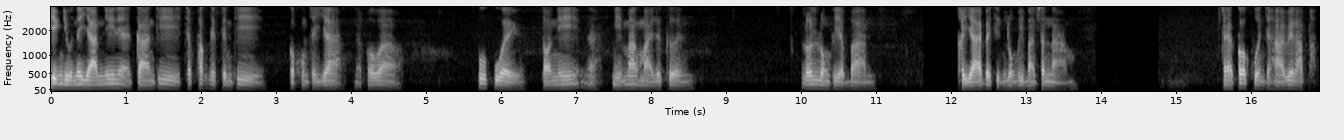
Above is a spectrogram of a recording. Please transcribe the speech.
จริงอยู่ในยามนี้เนี่ยการที่จะพักได้เต็มที่ก็คงจะยากนะเพราะว่าผู้ป่วยตอนนี้นะมีมากมายเหลือเกิน ล้นโรงพยาบาล ขยายไปถึงโรงพยาบาลสนาม แต่ก็ควรจะหาเวลาพัก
